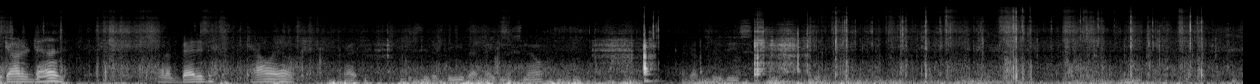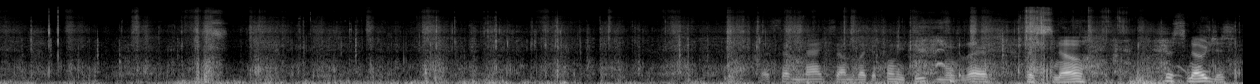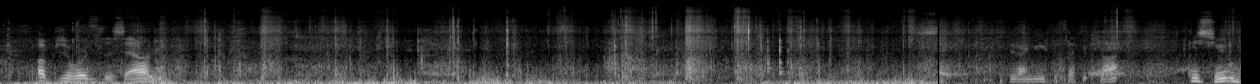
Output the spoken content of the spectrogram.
Got her done on a bedded cow elk. You see the bee that made in the snow? I got two of these. That seven mag sounded like a 22 from over there. The snow, the snow just absorbs the sound. Need the second shot? He's shooting.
